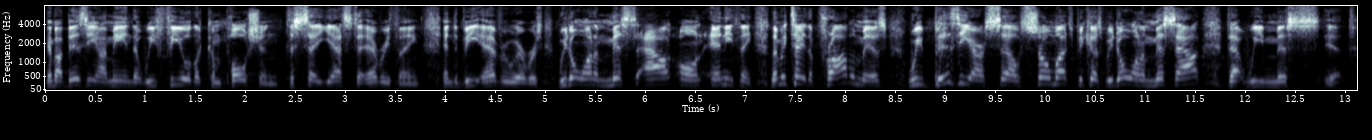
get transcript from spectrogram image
And by busy, I mean that we feel the compulsion to say yes to everything and to be everywhere. We don't want to miss out on anything. Let me tell you, the problem is we busy ourselves so much because we don't want to miss out that we miss it.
